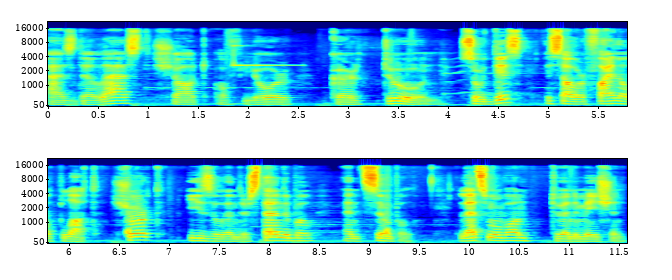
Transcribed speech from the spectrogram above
as the last shot of your cartoon. So this is our final plot. Short, easily understandable, and simple. Let's move on to animation.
